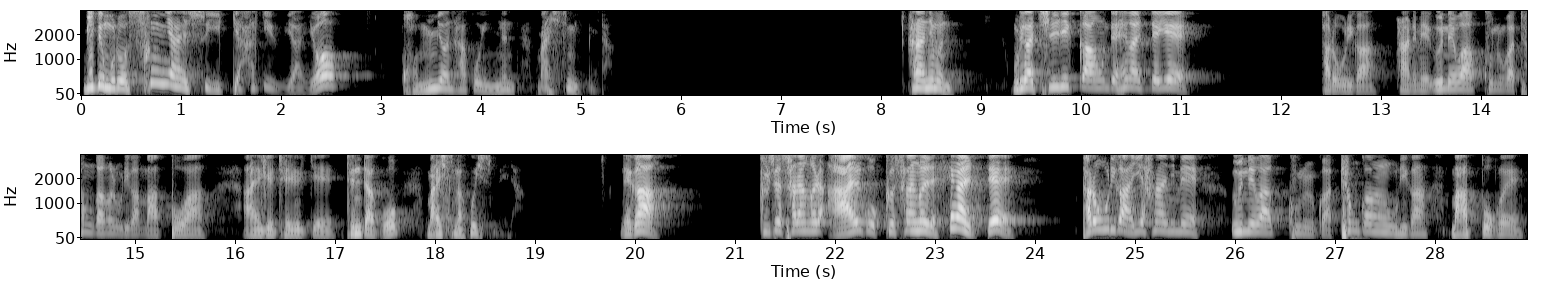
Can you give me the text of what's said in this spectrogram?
믿음으로 승리할 수 있게 하기 위하여 권면하고 있는 말씀입니다. 하나님은 우리가 진리 가운데 행할 때에 바로 우리가 하나님의 은혜와 군우와 평강을 우리가 맛보아 알게 될게 된다고 말씀하고 있습니다. 내가 그리스도의 사랑을 알고 그 사랑을 행할 때 바로 우리가 이 하나님의 은혜와 군울과 평강을 우리가 맛보게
